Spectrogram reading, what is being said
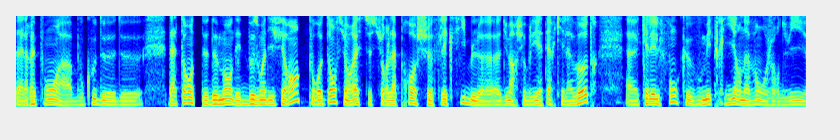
elle répond à beaucoup d'attentes, de, demandes et de besoins différents. Pour autant, si on reste sur l'approche flexible euh, du marché obligataire qui est la vôtre, euh, quel est le fonds que vous mettriez en avant aujourd'hui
